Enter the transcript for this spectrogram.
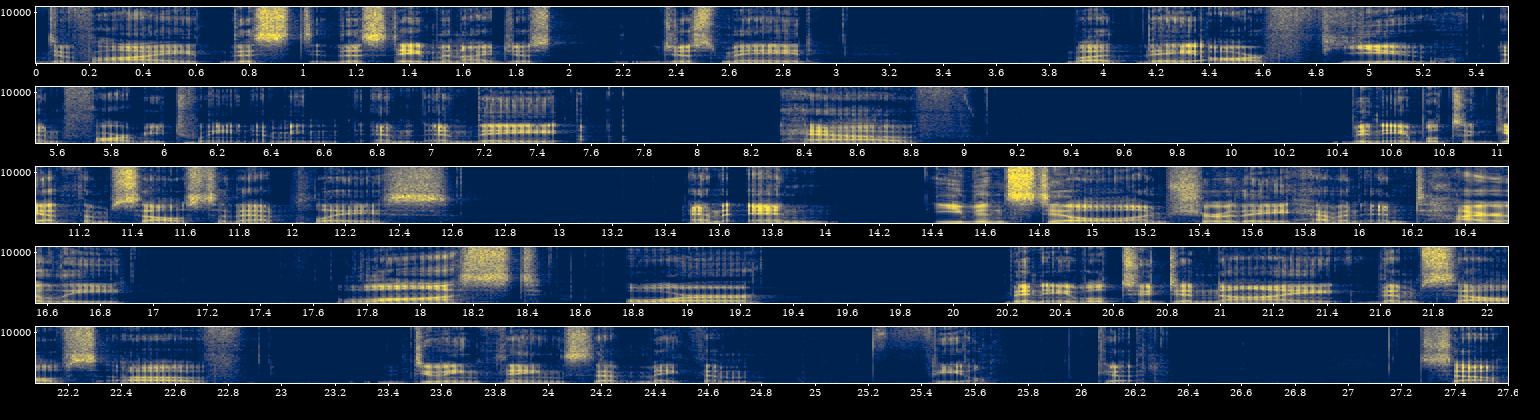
defy this the statement I just just made, but they are few and far between. I mean, and and they have been able to get themselves to that place, and and even still, I'm sure they haven't entirely lost or been able to deny themselves of doing things that make them feel good. So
